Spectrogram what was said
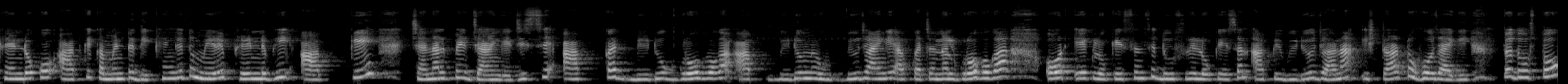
फ्रेंडों को आपके कमेंट दिखेंगे तो मेरे फ्रेंड भी आप के चैनल पे जाएँगे, जिससे आपका वीडियो ग्रो होगा, आप वीडियो में व्यू जाएँगे, आपका चैनल ग्रो होगा और एक लोकेशन से दूसरे लोकेशन आपकी वीडियो जाना स्टार्ट हो जाएगी। तो दोस्तों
